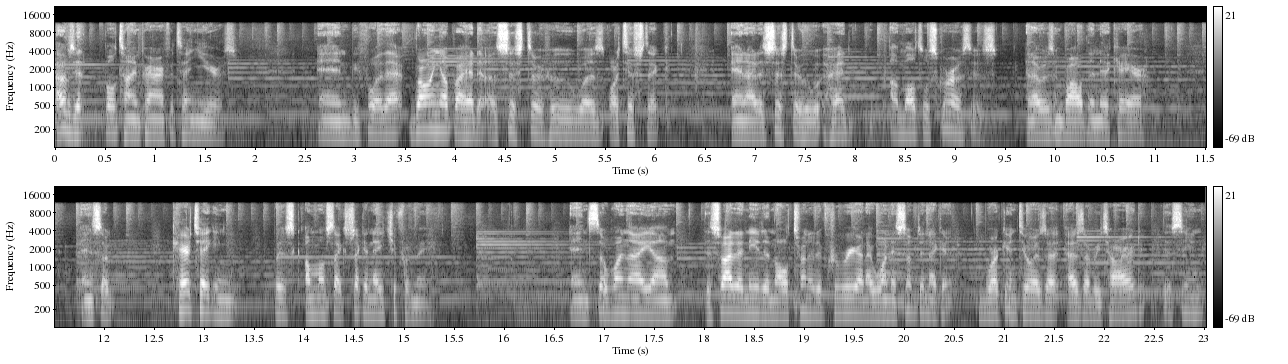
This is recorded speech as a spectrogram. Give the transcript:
I was a full-time parent for 10 years. And before that, growing up, I had a sister who was autistic, and I had a sister who had uh, multiple sclerosis, and I was involved in their care. And so caretaking was almost like second nature for me. And so when I um, decided I needed an alternative career and I wanted something I could work into as I, as I retired, this seemed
